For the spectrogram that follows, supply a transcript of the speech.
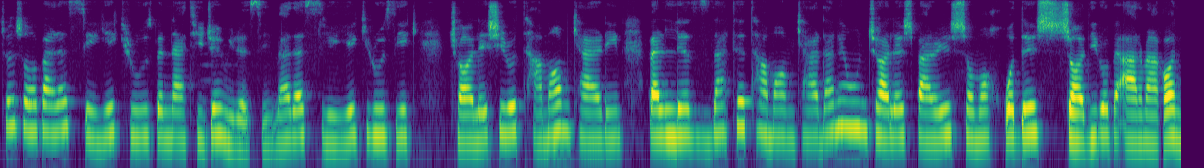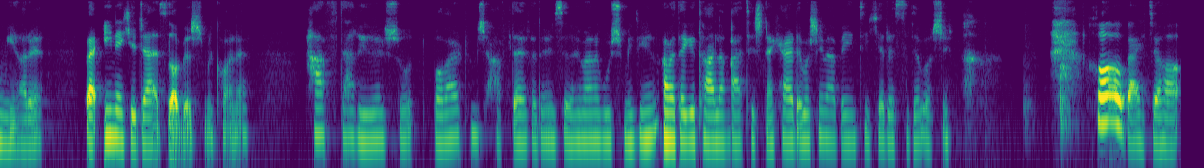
چون شما بعد از 31 روز به نتیجه می‌رسین. بعد از 31 روز یک چالشی رو تمام کردین و لذت تمام کردن اون چالش برای شما خودش شادی رو به ارمغان میاره و اینه که جذابش می‌کنه. هفت دقیقه شد. باورتون میشه هفت دقیقه دارین صدای منو گوش میدین؟ البته اگه تا الان قطعش نکرده باشین و به این تیکه رسیده باشین. خب بچه ها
